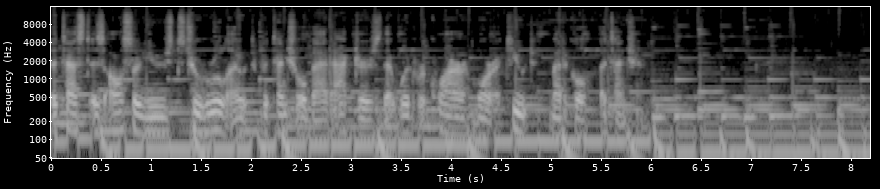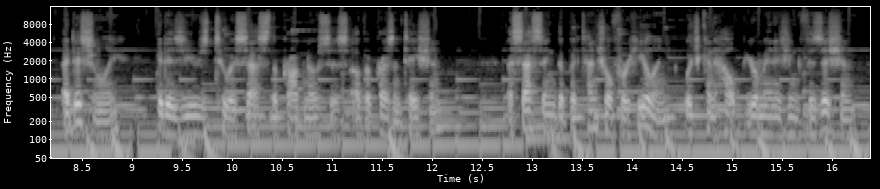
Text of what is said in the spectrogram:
the test is also used to rule out potential bad actors that would require more acute medical attention. Additionally, it is used to assess the prognosis of a presentation, assessing the potential for healing, which can help your managing physician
